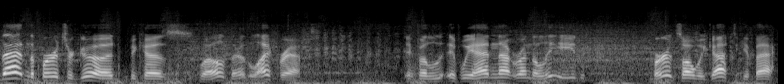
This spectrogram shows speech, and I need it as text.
that and the birds are good because, well, they're the life raft. If a, if we had not run the lead, birds all we got to get back.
